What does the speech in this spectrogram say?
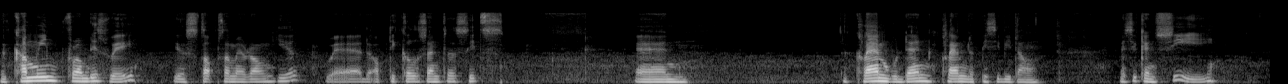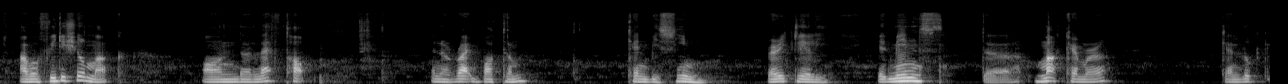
you come in from this way you stop somewhere around here where the optical center sits. And the clamp would then clamp the PCB down. As you can see our fiducial mark on the left top and the right bottom can be seen very clearly. It means the mark camera can look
